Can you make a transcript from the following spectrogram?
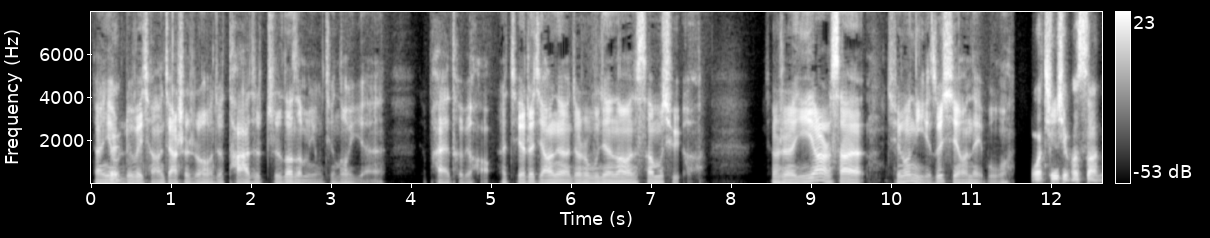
但有刘伟强加持之后，就他就知道怎么用镜头语言拍的特别好。那接着讲讲就是《无间道》三部曲啊，就是一二三，其中你最喜欢哪部？我挺喜欢三，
